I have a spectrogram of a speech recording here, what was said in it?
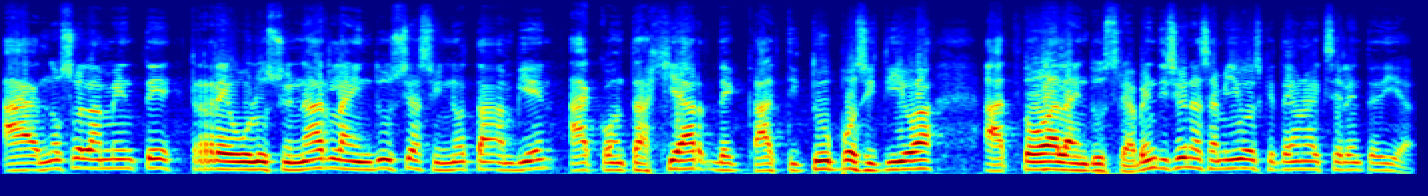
a no solamente revolucionar la industria, sino también a contagiar de actitud positiva a toda la industria. Bendiciones amigos, que tengan un excelente día.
